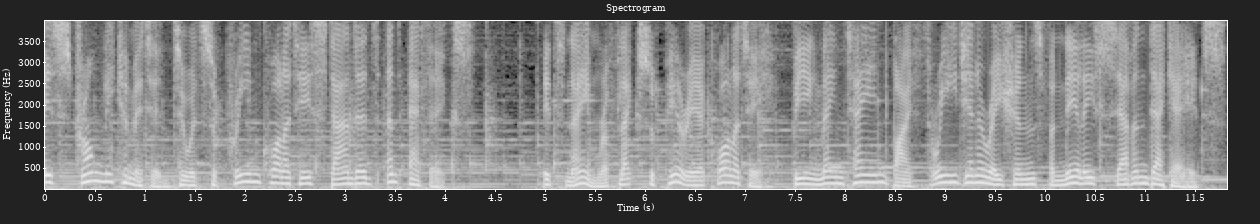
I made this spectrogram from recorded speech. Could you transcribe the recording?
is strongly committed to its supreme quality standards and ethics. Its name reflects superior quality, being maintained by three generations for nearly seven decades.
